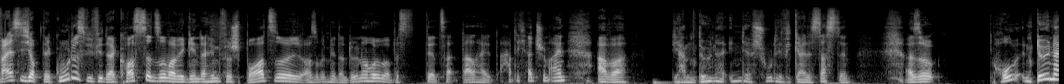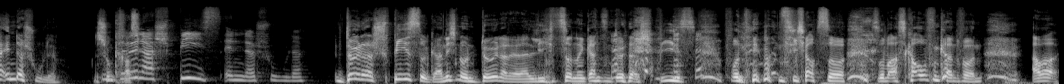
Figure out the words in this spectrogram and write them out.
weiß nicht, ob der gut ist, wie viel der kostet, so, weil wir gehen dahin für Sport, so, also ob ich mir dann Döner hole, aber bis der Zeit, da halt, hatte ich halt schon einen. Aber die haben Döner in der Schule. Wie geil ist das denn? Also, ein Döner in der Schule. Das ist schon krass. Dönerspieß in der Schule. Dönerspieß sogar, nicht nur ein Döner, der da liegt, sondern einen ganzen Dönerspieß, von dem man sich auch so, so was kaufen kann von. Aber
